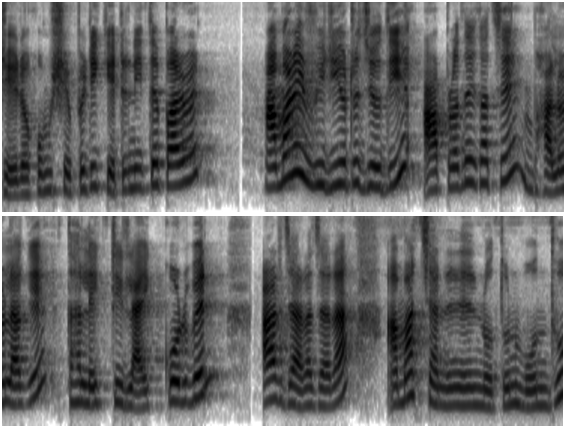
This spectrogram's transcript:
যেরকম শেপেরই কেটে নিতে পারবেন। আমার এই ভিডিওটা যদি আপনাদের কাছে ভালো লাগে, তাহলে একটি লাইক করবেন। আর যারা যারা আমার চ্যানেলের নতুন বন্ধু,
